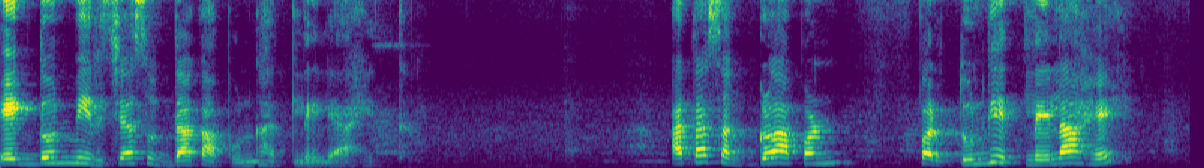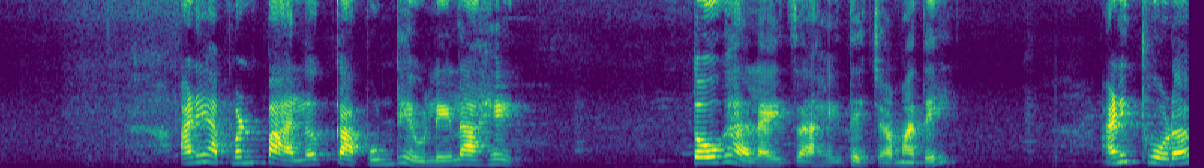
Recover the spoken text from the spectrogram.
एक दोन मिरच्यासुद्धा कापून घातलेल्या आहेत. आता सगळं आपण परतून घेतलेलं आहे. आणि आपण पालक कापून ठेवलेला आहे. तो घालायचा आहे त्याच्यामध्ये. आणि थोडं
